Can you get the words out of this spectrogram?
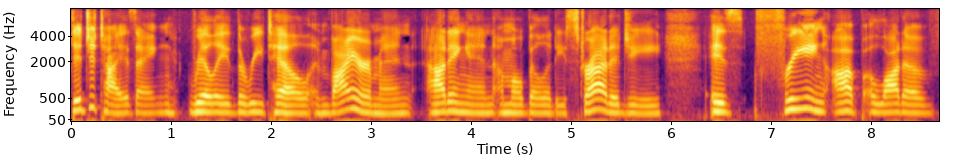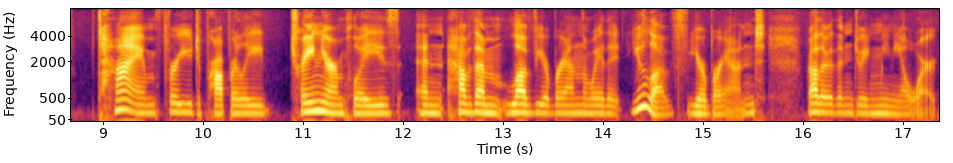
digitizing really the retail environment, adding in a mobility strategy, is freeing up a lot of time for you to properly train your employees and have them love your brand the way that you love your brand rather than doing menial work.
